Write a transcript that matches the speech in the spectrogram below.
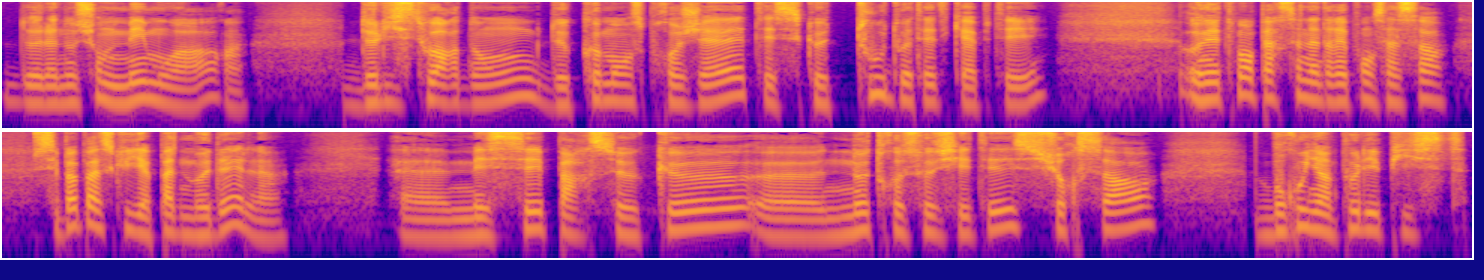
de la notion de mémoire, de l'histoire donc, de comment on se projette, est-ce que tout doit être capté? Honnêtement, personne n'a de réponse à ça. C'est pas parce qu'il n'y a pas de modèle, euh, mais c'est parce que euh, notre société sur ça brouille un peu les pistes.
